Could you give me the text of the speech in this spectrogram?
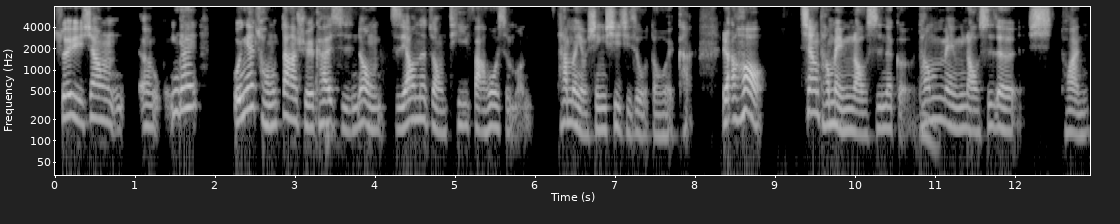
所以像呃，应该我应该从大学开始，那种只要那种踢法或什么，他们有新戏，其实我都会看。然后像唐美云老师那个唐美云老师的团，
